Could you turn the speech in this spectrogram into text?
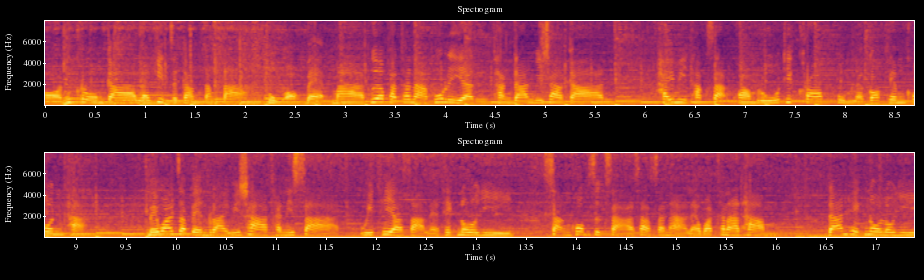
อนโครงการและกิจกรรมต่างๆ ถูกออกแบบมาเพื่อพัฒนาผู้เรียนทางด้านวิชาการ ให้มีทักษะความรู้ที่ครอบคลุมและก็เข้มข้นค่ะ ไม่ว่าจะเป็นรายวิชาคณิตศาสตร์ วิทยาศาสตร์และเทคโนโลยี สังคมศึกษา ศาสนาและวัฒนธรรม ด้านเทคโนโลยี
